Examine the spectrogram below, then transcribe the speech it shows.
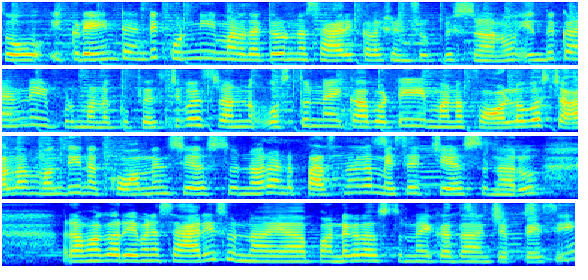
సో ఇక్కడ ఏంటంటే కొన్ని మన దగ్గర ఉన్న శారీ కలెక్షన్ చూపిస్తున్నాను. ఎందుకంటే ఇప్పుడు మనకు ఫెస్టివల్స్ రన్ వస్తున్నాయి కాబట్టి మన ఫాలోవర్స్ చాలామంది నాకు కామెంట్స్ చేస్తున్నారు అండ్ పర్సనల్గా మెసేజ్ చేస్తున్నారు. రమగారు ఏమైనా శారీస్ ఉన్నాయా? పండగలు వస్తున్నాయి కదా? అని చెప్పేసి.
